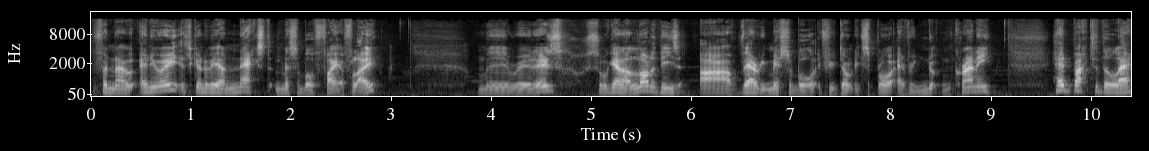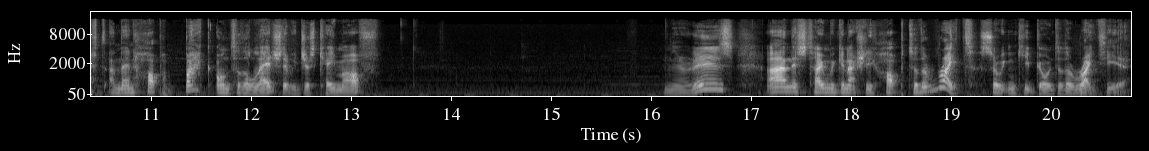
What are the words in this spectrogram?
for now. Anyway, it's going to be our next missable firefly. There it is. So again, a lot of these are very missable if you don't explore every nook and cranny. Head back to the left and then hop back onto the ledge that we just came off. There it is. And this time we can actually hop to the right. So we can keep going to the right here.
